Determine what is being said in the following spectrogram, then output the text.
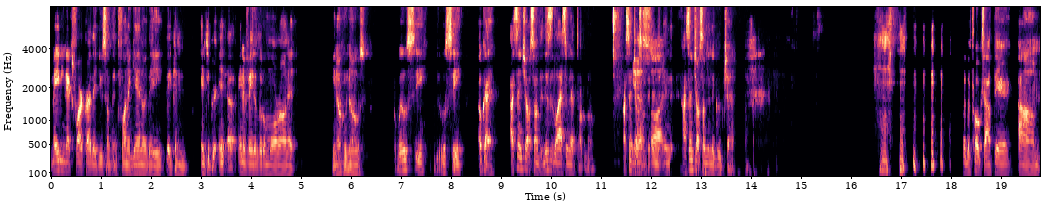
maybe next Far Cry they do something fun again, or they they can integrate uh, innovate a little more on it. You know, who knows? We'll see. We will see. Okay, I sent y'all something. This is the last thing we have to talk about. I sent y'all Yeah, I something. saw In the, in the- I sent y'all something in the group chat for the folks out there. Um,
